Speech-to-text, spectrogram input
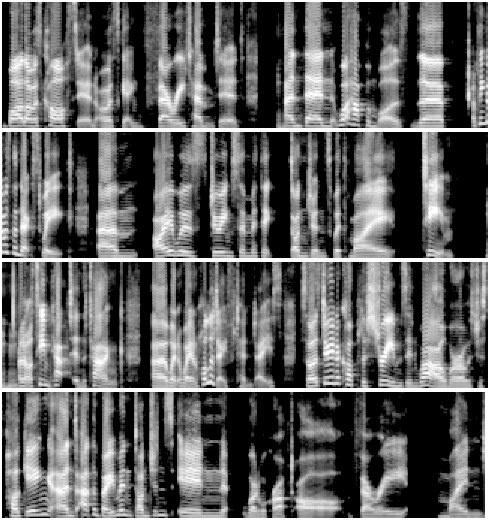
while I was casting. I was getting very tempted. Mhm. And then what happened was the I think it was the next week. Um, I was doing some mythic dungeons with my team, Mhm. and our team captain, the tank, uh, went away on holiday for 10 days. So I was doing a couple of streams in WoW where I was just pugging. And at the moment, dungeons in World of Warcraft are very mind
